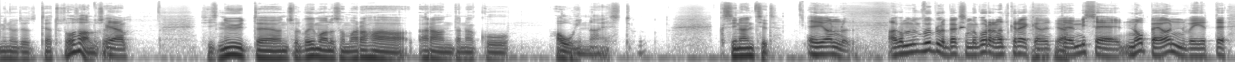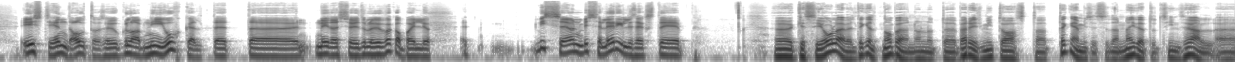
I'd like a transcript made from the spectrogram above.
minu teada teatud osaluse yeah.. siis nüüd äh, on sul võimalus oma raha ära anda nagu auhinna eest. kas sina andsid? ei andnud, aga me võib-olla peaksime korra natuke rääkima, et ja. mis see nobe on või et Eesti enda auto, see ju kõlab nii uhkelt, et äh, neid asju ei tule ju väga palju, et mis see on, mis selle eriliseks teeb, Äh, kes ei ole veel, tegelikult Nobe on olnud äh, päris mitu aastat tegemises, seda on näidatud siin-seal, äh,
